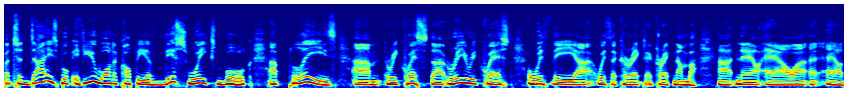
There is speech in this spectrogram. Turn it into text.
But today's book, if you want a copy of this week's book, uh, please um, request re-request with the with the correct correct number. now our our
